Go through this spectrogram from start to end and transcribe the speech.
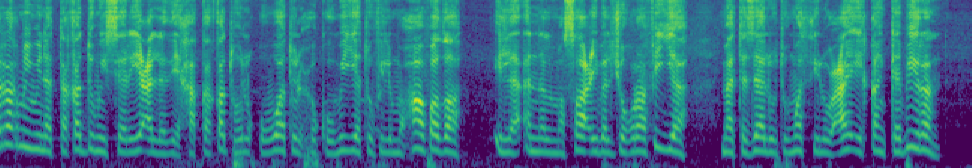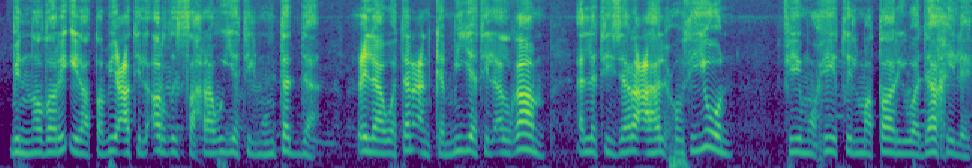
الرغم من التقدم السريع الذي حققته القوات الحكومية في المحافظة إلا أن المصاعب الجغرافية ما تزال تمثل عائقا كبيرا بالنظر إلى طبيعة الأرض الصحراوية الممتدة علاوة عن كمية الألغام التي زرعها الحوثيون في محيط المطار وداخله.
